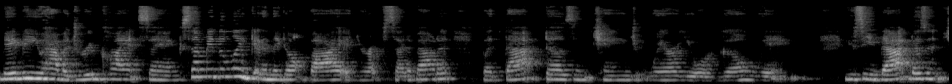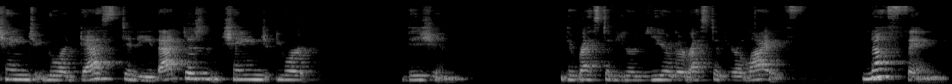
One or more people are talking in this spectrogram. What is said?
maybe you have a dream client saying, "Send me the link," and then they don't buy and you're upset about it, but that doesn't change where you're going. You see, that doesn't change your destiny. That doesn't change your vision. The rest of your year, the rest of your life. Nothing,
